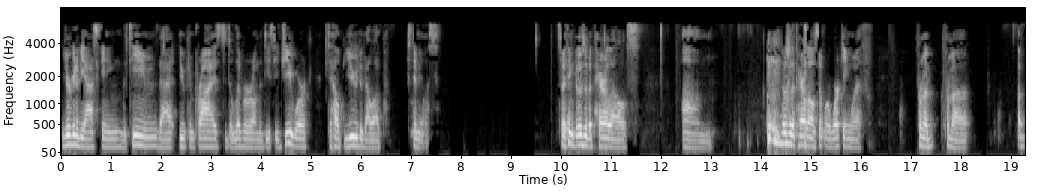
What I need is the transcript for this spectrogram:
you're going to be asking the team that you comprise to deliver on the DCG work to help you develop stimulus. So I think those are the parallels. Um, those are the parallels that we're working with from a from a a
